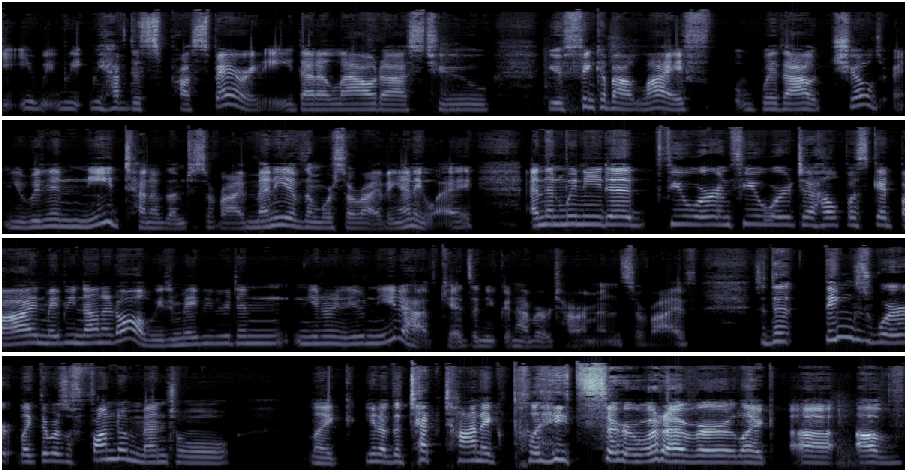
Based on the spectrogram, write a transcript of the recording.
we, we have this prosperity that allowed us to you think about life without children. You didn't need 10 of them to survive. Many of them were surviving anyway. And then we needed fewer and fewer to help us get by and maybe none at all. We maybe we didn't you know you need to have kids and you can have a retirement and survive. So the things were like there was a fundamental like you know the tectonic plates or whatever like uh, of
